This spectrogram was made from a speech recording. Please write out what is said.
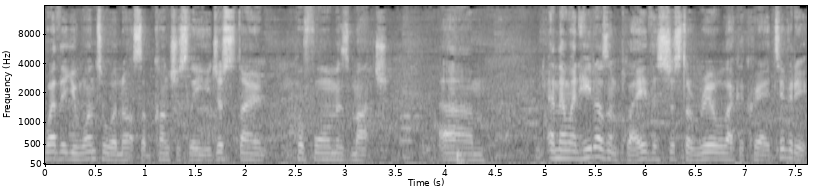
whether you want to or not, subconsciously, you just don't perform as much. Um, and then when he doesn't play, there's just a real lack of creativity.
